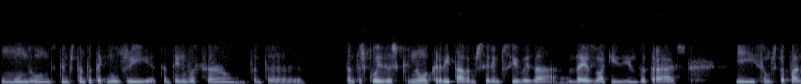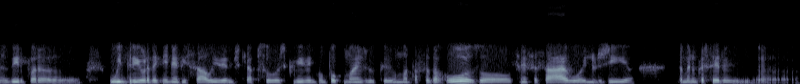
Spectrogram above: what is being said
um mundo onde temos tanta tecnologia, tanta inovação, tanta tantas coisas que não acreditávamos serem possíveis há 10 ou há 15 anos atrás e somos capazes de ir para o interior da Guiné-Bissau e vemos que há pessoas que vivem com um pouco mais do que uma taça de arroz ou sem acesso à água ou energia. Também não quer ser uh,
